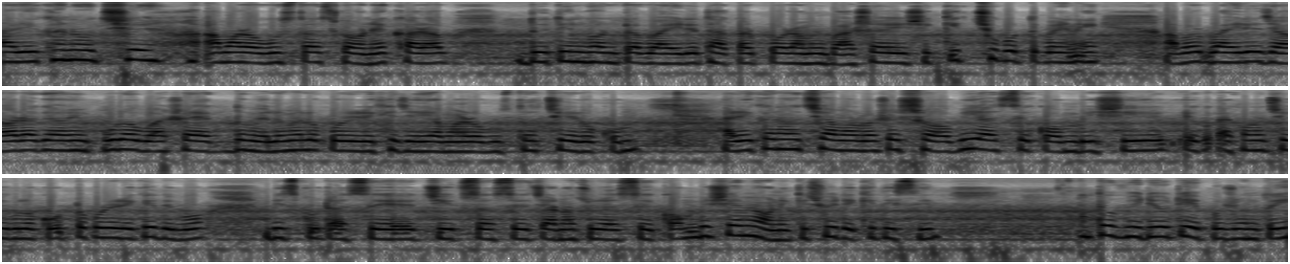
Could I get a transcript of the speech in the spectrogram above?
আর এখানে হচ্ছে আমার অবস্থা আজকে অনেক খারাপ। দুই তিন ঘণ্টা বাইরে থাকার পর আমি বাসায় এসে কিচ্ছু করতে পারিনি। আবার বাইরে যাওয়ার আগে আমি পুরো বাসা একদম এলোমেলো করে রেখে যাই, আমার অবস্থা হচ্ছে এরকম। আর এখানে হচ্ছে আমার বাসায় সবই আছে কম বেশি। এখন হচ্ছে এগুলো কৌটো করে রেখে দেব। বিস্কুট আছে, চিপস আছে, চানাচুর আছে, কম বেশি আমি অনেক কিছুই রেখে দিছি। তো ভিডিওটি এ পর্যন্তই।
